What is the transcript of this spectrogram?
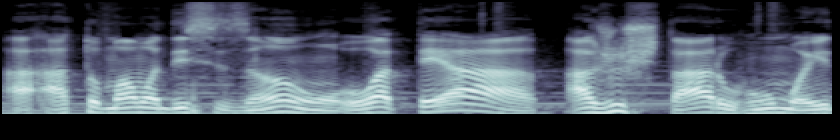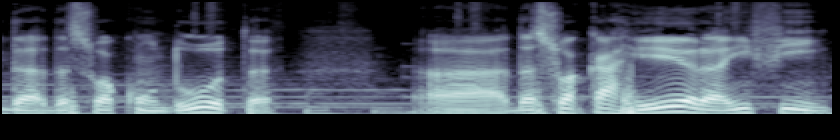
a, a, tomar uma decisão ou até a, ajustar o rumo aí da, da sua conduta, a, da sua carreira, enfim,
